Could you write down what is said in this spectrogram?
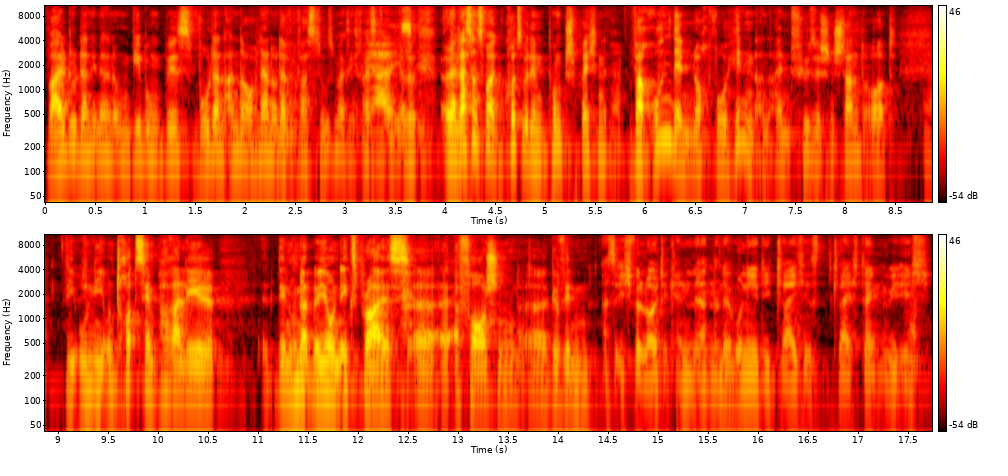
weil du dann in einer Umgebung bist, wo dann andere auch lernen. Oder was du es magst, ich weiß Ja, gar nicht. ich- Also, oder lass uns mal kurz über den Punkt sprechen. Ja. Warum denn noch wohin an einen physischen Standort Ja. wie Uni und trotzdem parallel äh, den 100 Millionen X-Prize äh, erforschen, äh, gewinnen? Also ich will Leute kennenlernen an der Mhm. Uni, die gleich ist, gleich denken wie ich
